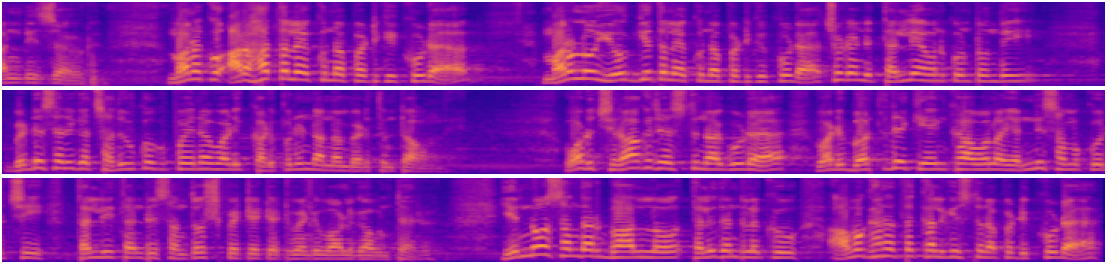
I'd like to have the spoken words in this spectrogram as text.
undeserved మనకు అర్హత లేకున్నప్పటికీ కూడా మనలో యోగ్యత లేకున్నప్పటికీ కూడా చూడండి తల్లి ఏమనుకుంటుంది? బిడ్డ సరిగా చదువుకోకపోయినా వాడికి కడుపు నిండి అన్నం పెడుతుంటా ఉంది. వాడు చిరాకు చేస్తున్నా కూడా వాడి బర్త్డేకి ఏం కావాలో అవన్నీ సమకూర్చి తల్లి తండ్రి సంతోషపెట్టేటటువంటి వాళ్ళుగా ఉంటారు. ఎన్నో సందర్భాల్లో తల్లిదండ్రులకు అవగాహనత కలిగిస్తున్నప్పటికీ కూడా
